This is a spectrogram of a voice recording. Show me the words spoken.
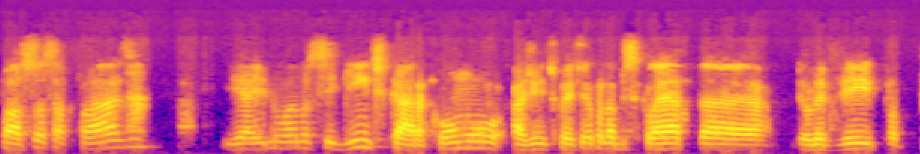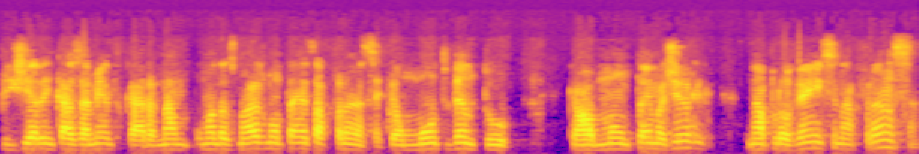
Passou essa fase, e aí no ano seguinte, cara, como a gente conheceu pela bicicleta, eu levei, pedi ela em casamento, cara, na uma das maiores montanhas da França, que é o Monte Ventoux que é uma montanha, imagina na Provence, na França,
